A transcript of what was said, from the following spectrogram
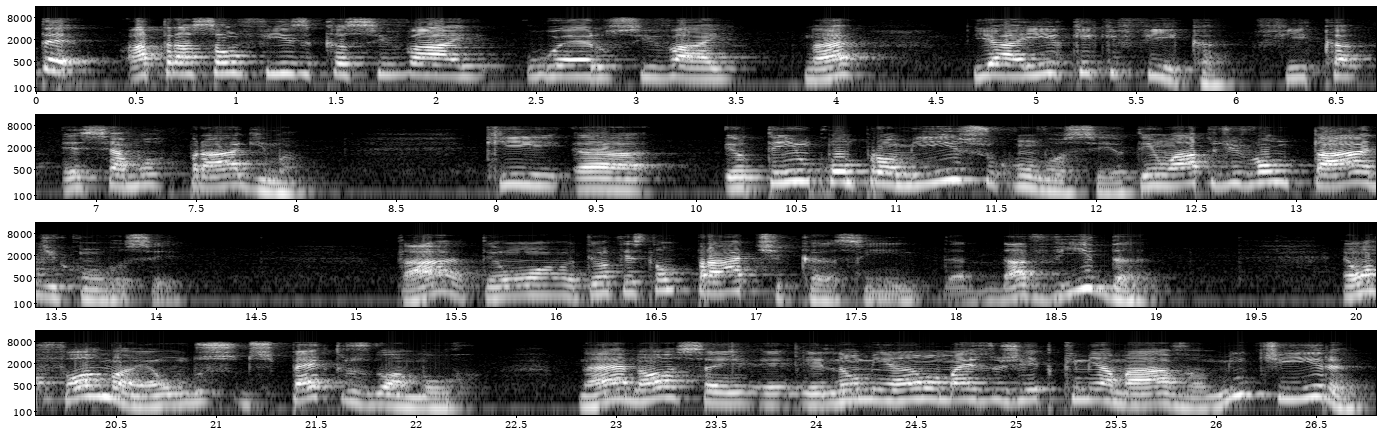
te... a atração física se vai, o eros se vai, né? E aí o que que fica? Fica esse amor pragma, que uh, eu tenho um compromisso com você, eu tenho um ato de vontade com você. Tá? Tenho uma, uma questão prática assim, da, da vida. É uma forma, é um dos, dos espectros do amor. Né? Nossa, ele não me ama mais do jeito que me amava. Mentira.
